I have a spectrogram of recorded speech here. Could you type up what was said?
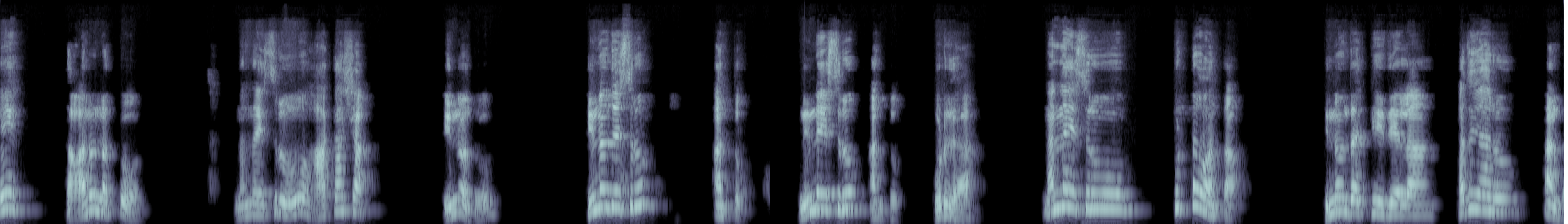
ಏ ತಾನು ನಕ್ಕು, ನನ್ನ ಹೆಸರು ಆಕಾಶ, ಇನ್ನೊಂದು ಇನ್ನೊಂದು ಹೆಸರು? ಅಂತು. ನಿನ್ನ ಹೆಸರು? ಅಂತು. ಹುಡುಗ, ನನ್ನ ಹೆಸರು ಪುಟ್ಟು ಅಂತ. ಇನ್ನೊಂದು ಅಕ್ಕಿ ಇದೆಯಲ್ಲ, ಅದು ಯಾರು? ಅಂದ.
